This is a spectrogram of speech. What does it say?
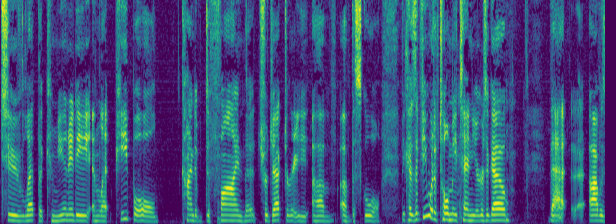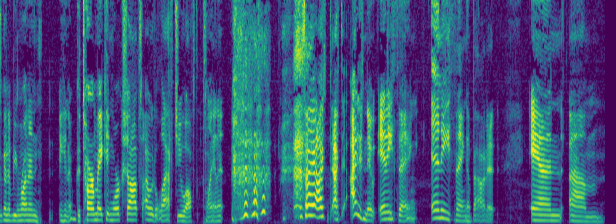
to let the community and let people kind of define the trajectory of of the school because if you would have told me 10 years ago that uh, I was going to be running, you know, guitar making workshops, I would have laughed you off the planet. Because I, I, I, I, didn't know anything, anything about it. And um,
